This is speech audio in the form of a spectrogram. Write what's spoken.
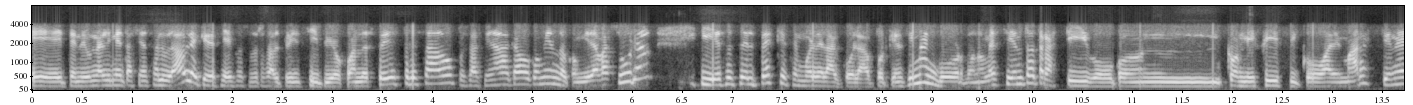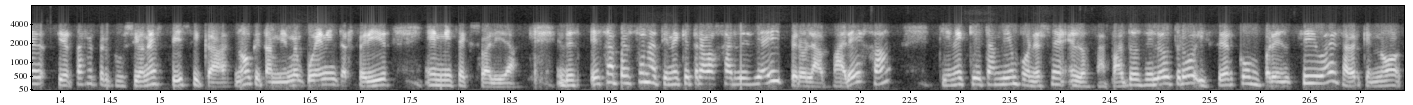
eh, tener una alimentación saludable, que decíais vosotros al principio. Cuando estoy estresado, pues al final acabo comiendo comida basura y ese es el pez que se muerde la cola, porque encima engordo, no me siento atractivo con, con mi físico. Además, tiene ciertas repercusiones físicas, ¿no? Que también me pueden interferir en mi sexualidad. Entonces, esa persona tiene que trabajar desde ahí, pero la pareja tiene que también ponerse en los zapatos del otro y ser comprensiva y saber que no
